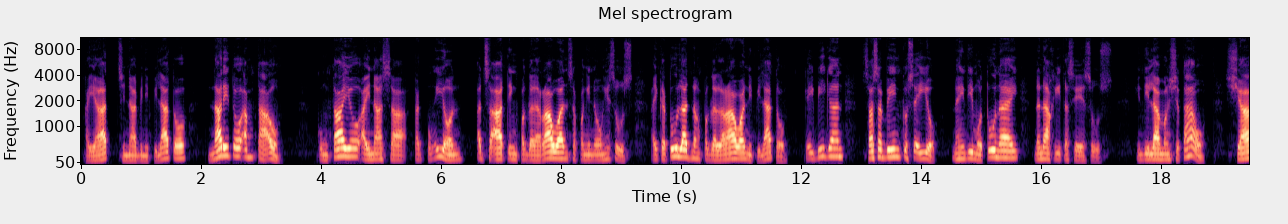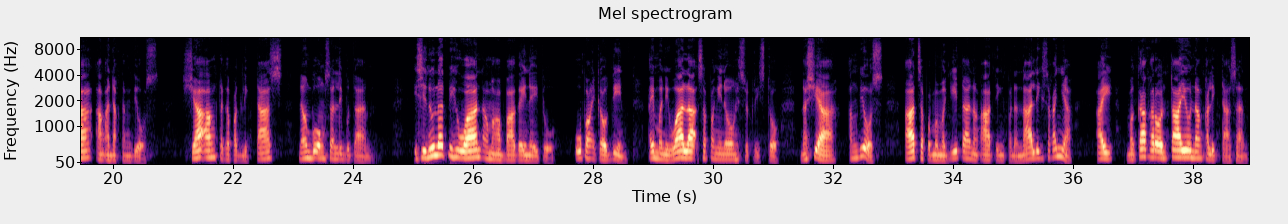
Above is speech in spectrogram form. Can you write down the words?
Kaya't sinabi ni Pilato, narito ang tao. Kung tayo ay nasa tagpong iyon at sa ating paglalarawan sa Panginoong Hesus ay katulad ng paglalarawan ni Pilato, kaibigan, sasabihin ko sa iyo na hindi mo tunay na nakita si Jesus. Hindi lamang siya tao, siya ang anak ng Diyos. Siya ang tagapagligtas ng buong sanlibutan. Isinulat ni Juan ang mga bagay na ito upang ikaw din ay maniwala sa Panginoong Heso Kristo na siya ang Diyos at sa pamamagitan ng ating pananalig sa Kanya ay magkakaroon tayo ng kaligtasan.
